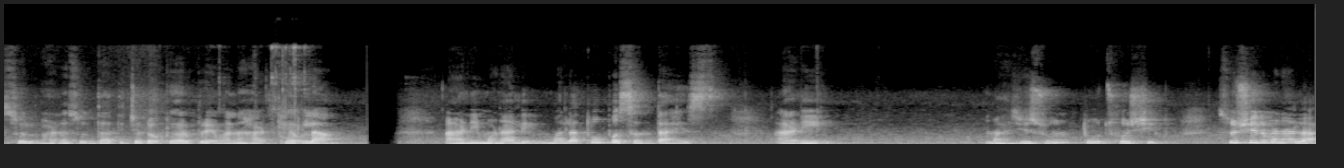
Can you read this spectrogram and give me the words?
सुलभानं सुद्धा तिच्या डोक्यावर प्रेमानं हात ठेवला आणि म्हणाली मला तू पसंत आहेस आणि माझी सून तूच होशील. सुशील म्हणाला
